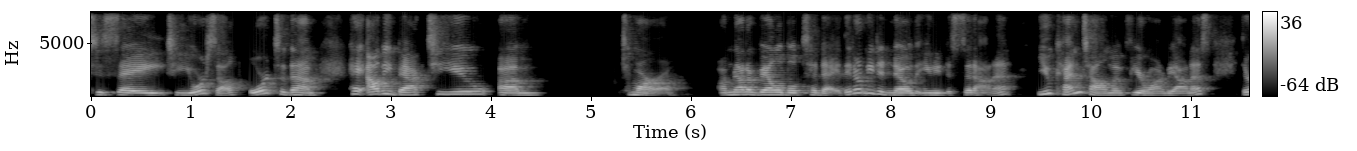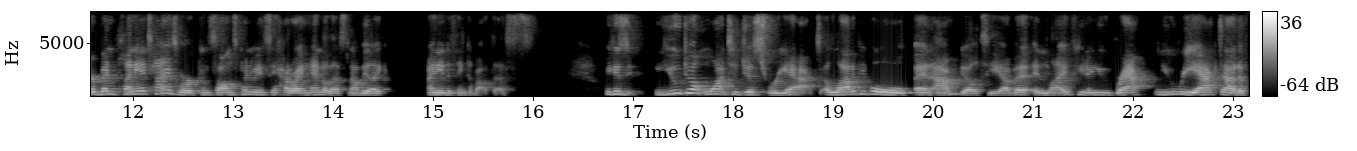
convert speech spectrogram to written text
to say to yourself or to them hey i'll be back to you um, tomorrow. I'm not available today. They don't need to know that you need to sit on it. You can tell them if you want to be honest. There have been plenty of times where consultants come to me and say how do i handle this? And i'll be like i need to think about this because you don't want to just react. A lot of people and i'm guilty of it in life you know you react you react out of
